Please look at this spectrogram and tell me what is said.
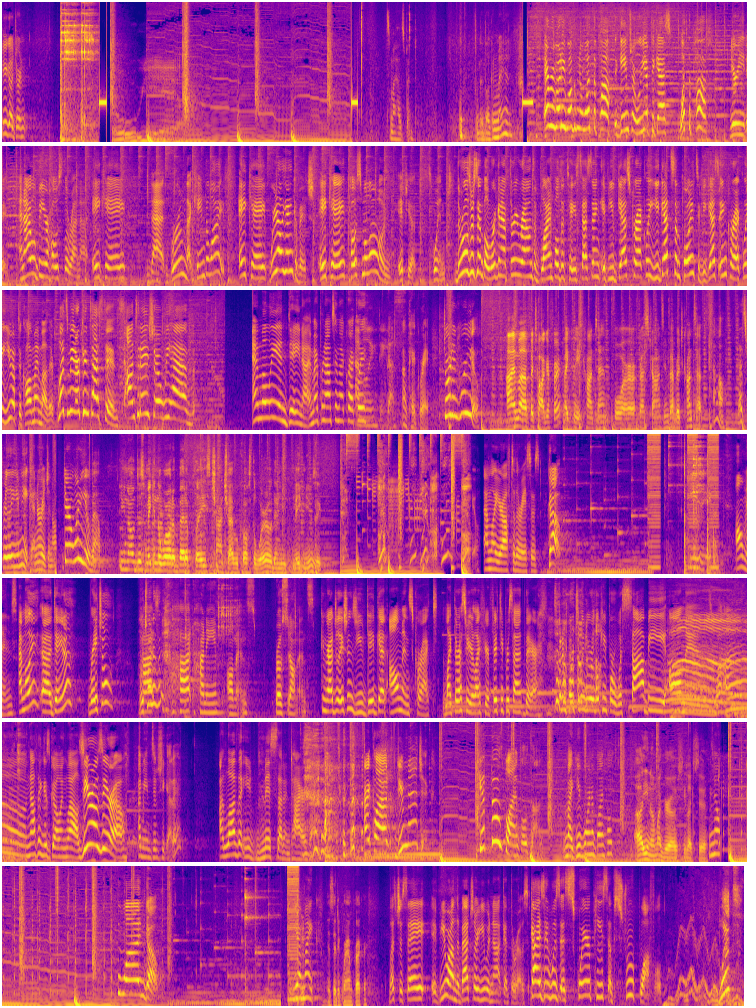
Here you go, Jordan. It's my husband. A good looking man. Everybody, welcome to What the Puff, the game show where you have to guess what the puff you're eating. And I will be your host, Lorena, aka that broom that came to life, aka Weird Al Yankovic, aka Post Malone, if you squint. The rules are simple. We're gonna have three rounds of blindfolded taste testing. If you guess correctly, you get some points. If you guess incorrectly, you have to call my mother. Let's meet our contestants. On today's show, we have Emily and Dana. Am I pronouncing that correctly? Emily, Dana. Okay, great. Jordan, who are you? I'm a photographer. I create content for restaurants and beverage concepts. Oh, that's really unique and original. Daryl, what are you about? You know, just making the world a better place, trying to travel across the world and make music. Emily, you're off to the races. Go. Easy. Almonds. Emily, uh, Dana, Rachel, which hot, one is it? Hot honey almonds. Roasted almonds. Congratulations, you did get almonds correct. Like the rest of your life, you're 50% there. But unfortunately, we were looking for wasabi almonds. Wow, nothing is going well. Zero, zero. I mean, did she get it? I love that you missed that entire thing. All right, Cloud, do your magic. Get those blindfolds on. Mike, you've worn a blindfold? Uh, you know, my girl, she likes to. No. One, go. Yeah, Mike. Is it a graham cracker? Let's just say, if you were on The Bachelor, you would not get the rose. Guys, it was a square piece of stroop waffle. What?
